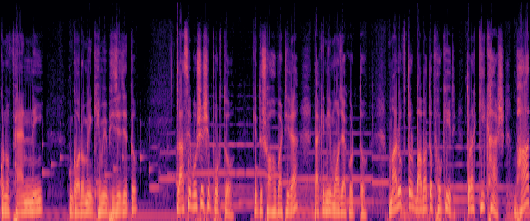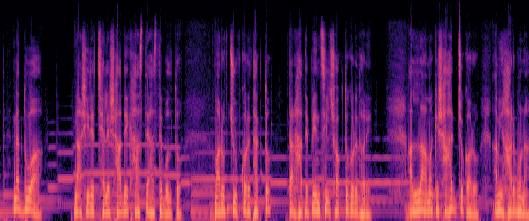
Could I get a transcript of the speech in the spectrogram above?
কোনো ফ্যান নেই, গরমে ঘেমে ভিজে যেত। ক্লাসে বসে সে পড়তো কিন্তু সহপাঠীরা তাকে নিয়ে মজা করত। মারুফ, তোর বাবা তো ফকির, তোরা কি খাস, ভাত না দোয়া? নাসিরের ছেলে সাদেক হাসতে হাসতে বলতো। মারুফ চুপ করে থাকতো, তার হাতে পেন্সিল শক্ত করে ধরে। আল্লাহ আমাকে সাহায্য করো, আমি হারবো না,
